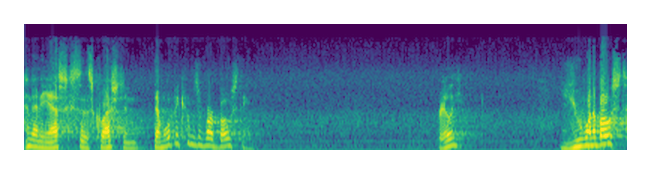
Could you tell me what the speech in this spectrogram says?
And then he asks this question then what becomes of our boasting? Really? You want to boast?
